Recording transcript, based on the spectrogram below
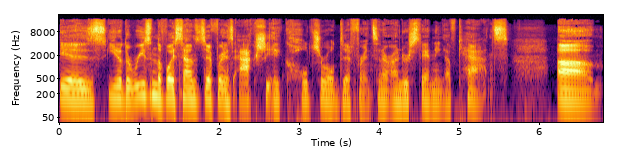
is, you know, the reason the voice sounds different is actually a cultural difference in our understanding of cats. Um,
